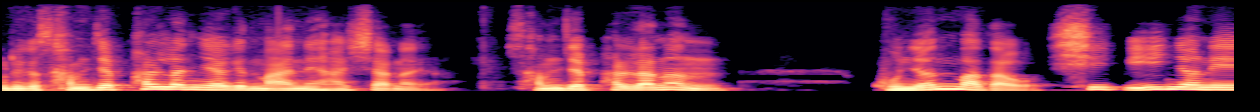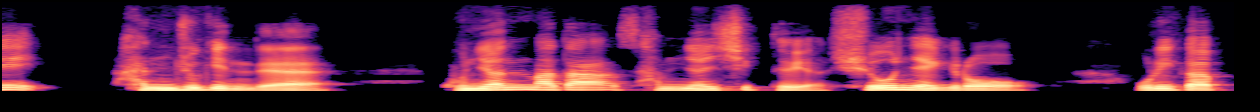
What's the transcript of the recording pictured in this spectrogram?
우리가 삼재팔란 이야기 많이 하시잖아요. 삼재팔란은 9년마다 12년이 한 주기인데 9년마다 3년씩 돼요. 쉬운 얘기로 우리가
